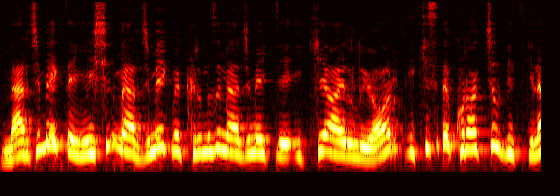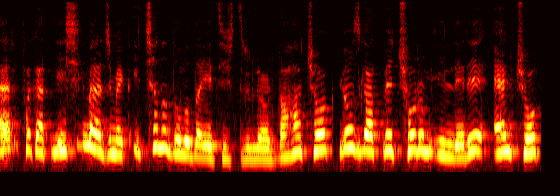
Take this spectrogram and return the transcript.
Mercimek de yeşil mercimek ve kırmızı mercimek diye ikiye ayrılıyor. İkisi de kurakçıl bitkiler fakat yeşil mercimek İç Anadolu'da yetiştiriliyor daha çok. Yozgat ve Çorum illeri en çok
